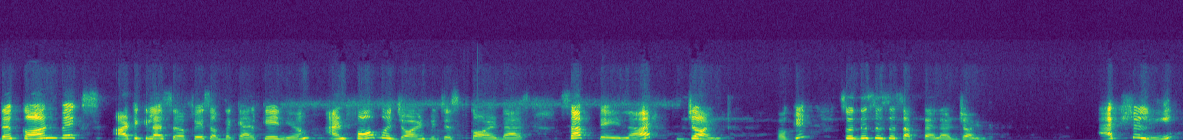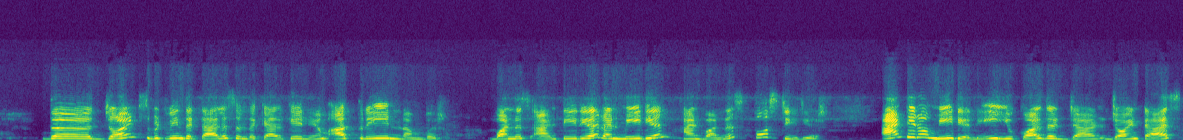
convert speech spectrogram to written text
the convex articular surface of the calcaneum and form a joint which is called as subtalar joint. Okay, so this is a subtalar joint. Actually, the joints between the talus and the calcaneum are three in number. One is anterior and medial and one is posterior. Anteromedially, you call the joint as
